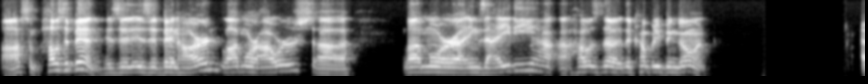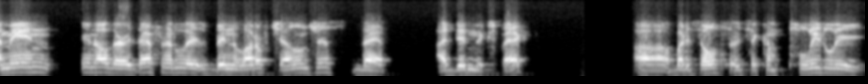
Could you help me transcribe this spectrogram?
Awesome. How's it been? Is it is it been hard? A lot more hours, uh, a lot more uh, anxiety. How, how's the the company been going? I mean, you know, there definitely has been a lot of challenges that I didn't expect, uh, but it's also it's a completely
